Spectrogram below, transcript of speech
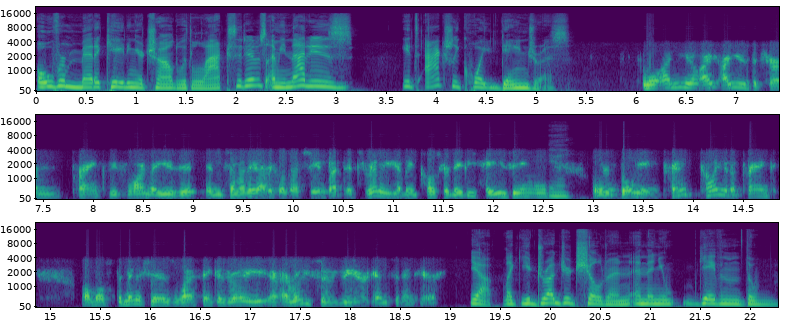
over medicating your child with laxatives? I mean, that is it's actually quite dangerous. Well, and you know, I, I use the term prank before, and I use it in some of the articles I've seen, but it's really, I mean, closer maybe hazing Yeah. or bullying. Prank, calling it a prank almost diminishes what I think is really a really severe incident here. Yeah, like you drugged your children and then you gave them the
